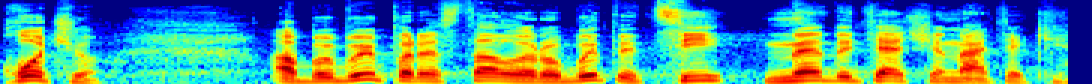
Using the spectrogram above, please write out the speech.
Хочу, аби ви перестали робити ці недитячі натяки.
